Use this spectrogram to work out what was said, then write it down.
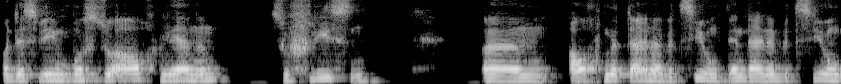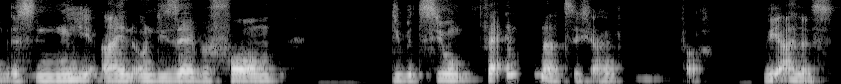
Und deswegen musst du auch lernen zu fließen. Ähm, auch mit deiner Beziehung. Denn deine Beziehung ist nie ein und dieselbe Form. Die Beziehung verändert sich einfach. Wie alles.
